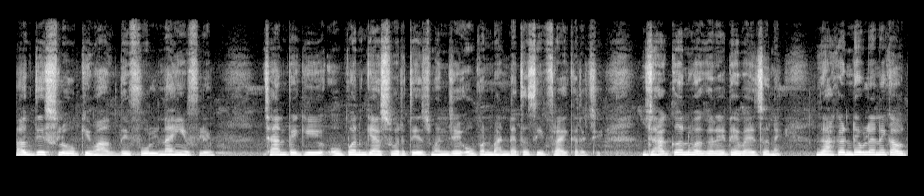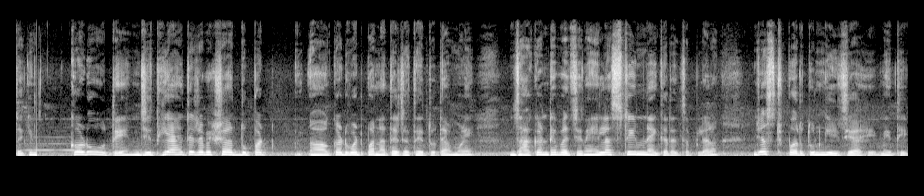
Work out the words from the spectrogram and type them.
अगदी स्लो किंवा अगदी फुल नाही फ्लेम छानपैकी ओपन गॅसवरतीच म्हणजे ओपन भांड्यातच ही फ्राय करायची. झाकण वगैरे ठेवायचं नाही. झाकण ठेवल्याने काय होतं की कडू होते जितकी आहे त्याच्यापेक्षा दुप्पट कडवटपणा त्याच्यात येतो. त्यामुळे झाकण ठेवायचे नाही ह्याला स्टीम नाही करायचं आपल्याला. जस्ट परतून घ्यायची आहे मेथी.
